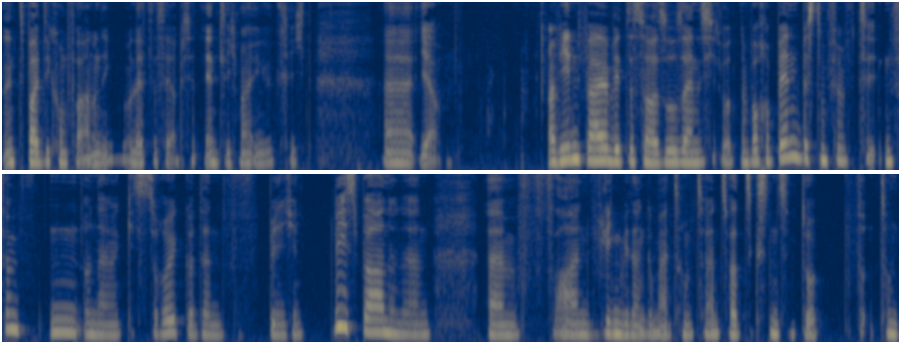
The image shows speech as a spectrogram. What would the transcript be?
ins Baltikum fahren und letztes Jahr habe ich es endlich mal hingekriegt. Äh, ja, auf jeden Fall wird es so sein, dass ich dort eine Woche bin, bis zum 15.05. und dann geht es zurück und dann bin ich in Wiesbaden und dann ähm, fahren, fliegen wir dann gemeinsam am 22. sind dort zum,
